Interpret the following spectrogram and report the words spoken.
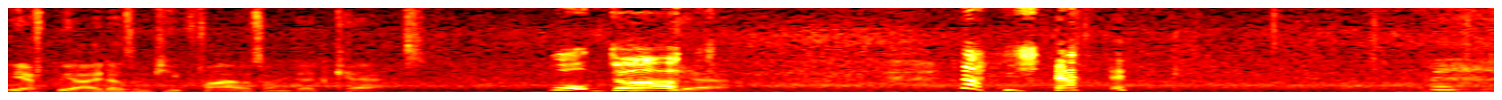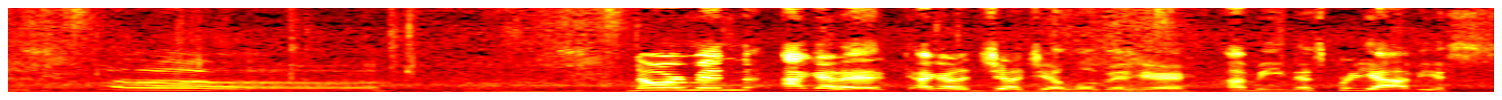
The FBI doesn't keep files on dead cats. Well, duh. Yeah. Not yet. Oh. Norman, I gotta, I gotta judge you a little bit here. I mean, that's pretty obvious.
